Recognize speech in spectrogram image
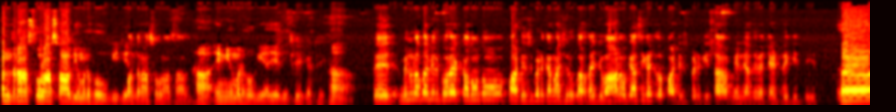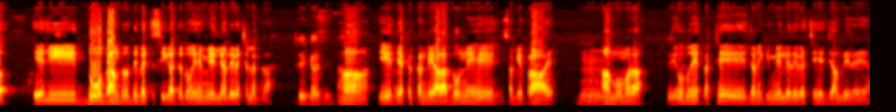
15 16 ਸਾਲ ਦੀ ਉਮਰ ਹੋਊਗੀ ਜੀ ਇਹਦੀ। 15 16 ਸਾਲ ਦੀ। ਹਾਂ ਇੰਨੀ ਉਮਰ ਹੋ ਗਈ ਆ ਜੀ ਇਹਦੀ। ਠੀਕ ਹੈ ਠੀਕ ਹੈ। ਹਾਂ। ਤੇ ਮੈਨੂੰ ਲੱਗਦਾ ਵੀਰ ਗੋਰੇ ਕਦੋਂ ਤੋਂ ਪਾਰਟਿਸਿਪੇਟ ਕਰਨਾ ਸ਼ੁਰੂ ਕਰਦਾ ਜਵਾਨ ਹੋ ਗਿਆ ਸੀਗਾ ਜਦੋਂ ਪਾਰਟਿਸਿਪੇਟ ਕੀਤਾ ਮੇਲਿਆਂ ਦੇ ਵਿੱਚ ਐਂਟਰੀ ਕੀਤੀ ਹੈ। ਇਹ ਜੀ ਦੋ ਦੰਦ ਦੇ ਵਿੱਚ ਸੀਗਾ ਜਦੋਂ ਇਹ ਮੇਲਿਆਂ ਦੇ ਵਿੱਚ ਲੱਗਾ। ਠੀਕ ਹੈ ਜੀ। ਹਾਂ ਇਹ ਤੇ ਇੱਕ ਕੰਡੇ ਵਾਲਾ ਦੋਨੇ ਇਹ ਸਗੇ ਭਰਾ ਏ। ਹੂੰ। ਆਮ ਉਮਰ ਆ ਤੇ ਉਦੋਂ ਇਹ ਇਕੱਠੇ ਜਾਨੀ ਕਿ ਮੇਲੇ ਦੇ ਵਿੱਚ ਇਹ ਜਾਂਦੇ ਰਹੇ ਆ।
